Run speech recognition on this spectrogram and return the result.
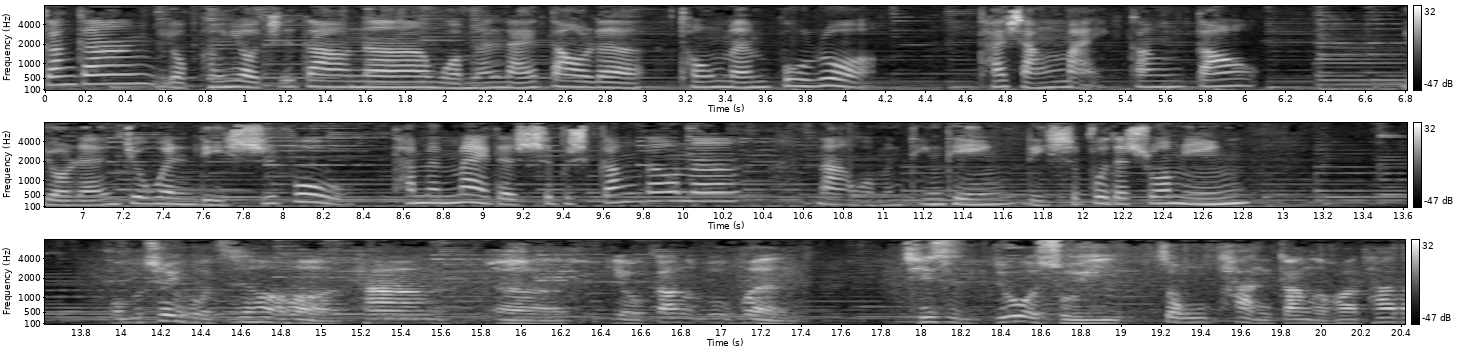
刚刚有朋友知道呢，我们来到了同门部落。他想买钢刀，有人就问李师傅：“他们卖的是不是钢刀呢？”那我们听听李师傅的说明。我们淬火之后哈，它呃有钢的部分，其实如果属于中碳钢的话，它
